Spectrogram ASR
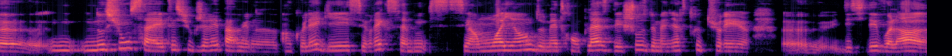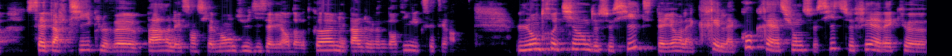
Euh, Notion, ça a été suggéré par une un collègue, et c'est vrai que c'est un moyen de mettre en place des choses de manière structurée. Euh, décider, voilà, cet article parle essentiellement du desire.com, il parle de l'onboarding, etc. L'entretien de ce site, d'ailleurs la, la co-création de ce site se fait avec, euh,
